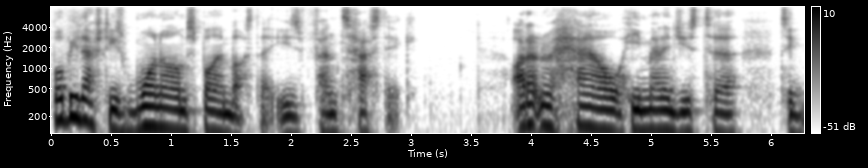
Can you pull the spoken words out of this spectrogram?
Bobby Lashley's one arm spinebuster is fantastic. I don't know how he manages to to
